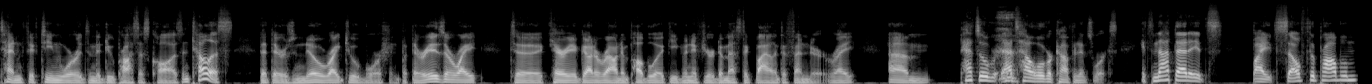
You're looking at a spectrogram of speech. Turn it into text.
10, 15 words in the due process clause and tell us that there's no right to abortion, but there is a right to carry a gun around in public, even if you're a domestic violent offender, right? Um, That's over. That's how overconfidence works. It's not that it's by itself the problem.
